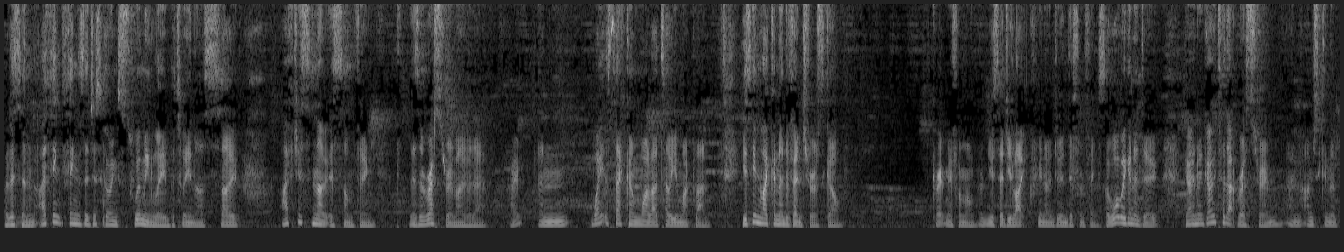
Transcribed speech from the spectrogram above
Well, listen, I think things are just going swimmingly between us. So I've just noticed something. There's a restroom over there, right? And wait a second while I tell you my plan. You seem like an adventurous girl. Correct me if I'm wrong. You said you like, you know, doing different things. So what we're going to do, you're going to go to that restroom and I'm just going to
